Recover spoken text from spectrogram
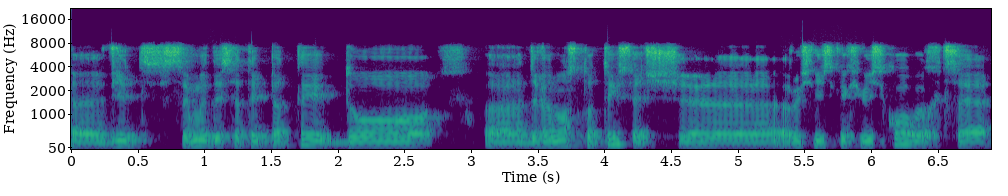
е, від 75 до е, 90 тисяч е, російських військових. Це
